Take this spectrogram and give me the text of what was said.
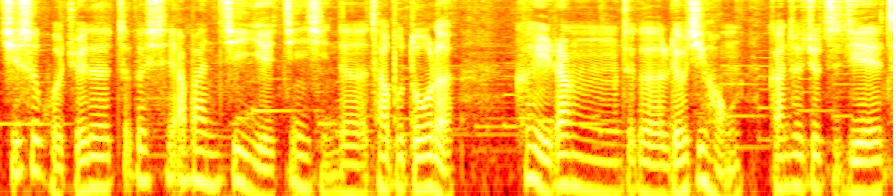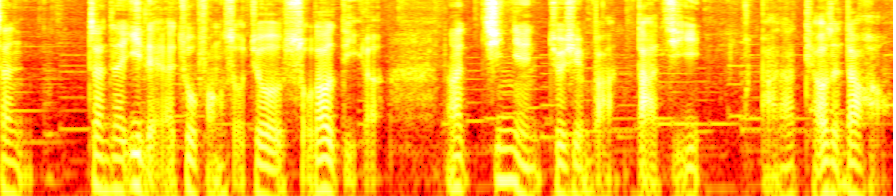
其实我觉得这个下半季也进行的差不多了。可以让这个刘继宏干脆就直接站站在一垒来做防守，就守到底了。那今年就先把打击把它调整到好，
